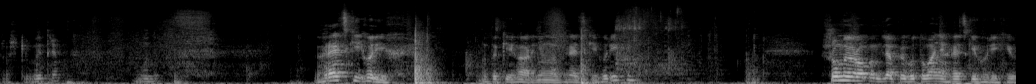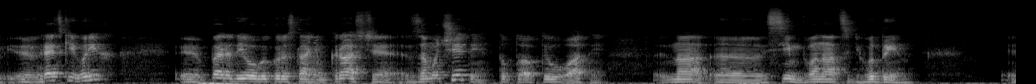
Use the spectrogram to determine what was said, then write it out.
Трошки витрим. Грецький горіх. Ось гарні у нас грецькі горіхи. Що ми робимо для приготування грецьких горіхів? Е, Грецький горіх перед його використанням краще замочити, тобто активувати на е, 7-12 годин е,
